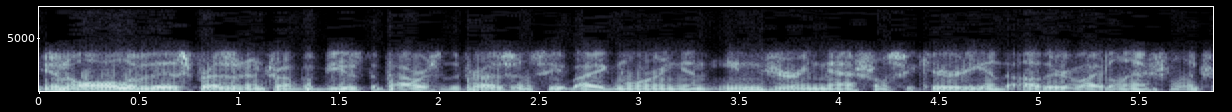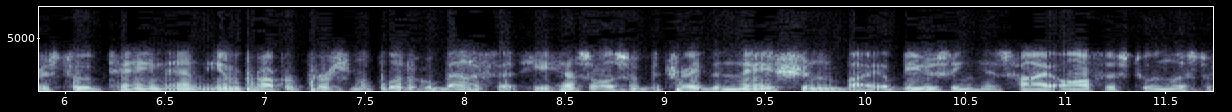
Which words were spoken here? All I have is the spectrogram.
In all of this, President Trump abused the powers of the presidency by ignoring and injuring national security and other vital national interests to obtain an improper personal political benefit. He has also betrayed the nation by abusing his high office to enlist a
